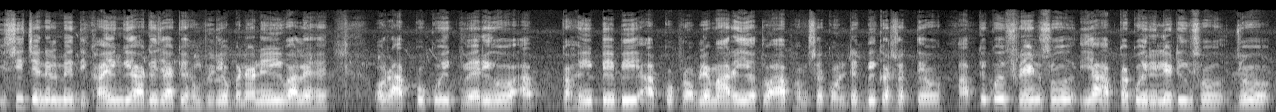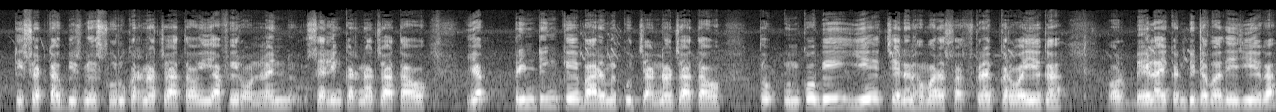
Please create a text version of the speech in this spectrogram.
इसी चैनल में दिखाएँगे, आगे जाके हम वीडियो बनाने ही वाले हैं। और आपको कोई क्वेरी हो, आप कहीं पे भी आपको प्रॉब्लम आ रही हो तो आप हमसे कांटेक्ट भी कर सकते हो। आपके कोई फ्रेंड्स हो या आपका कोई रिलेटिव्स हो जो टी शर्ट का बिज़नेस शुरू करना चाहता हो या फिर ऑनलाइन सेलिंग करना चाहता हो या प्रिंटिंग के बारे में कुछ जानना चाहता हो तो उनको भी ये चैनल हमारा सब्सक्राइब करवाइएगा और बेल आइकन भी दबा दीजिएगा।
